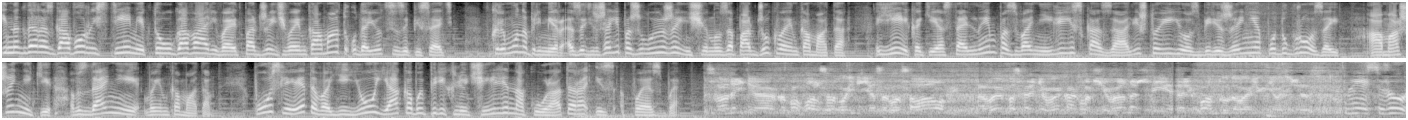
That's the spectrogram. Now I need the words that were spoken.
Иногда разговоры с теми, кто уговаривает поджечь военкомат, удается записать. В Крыму, например, задержали пожилую женщину за поджог военкомата. Ей, как и остальным, позвонили и сказали, что ее сбережения под угрозой, а мошенники в здании военкомата. После этого ее якобы переключили на куратора из ФСБ. Смотрите, какой план событий я согласовал. А вы подскажите, вы как вообще? Вы отошли далеко оттуда или где вы сейчас? Ну, я сижу,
